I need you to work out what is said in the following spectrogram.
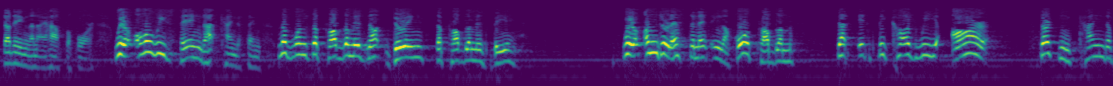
studying than I have before. We're always saying that kind of thing. Loved ones, the problem is not doing, the problem is being. We're underestimating the whole problem that it's because we are certain kind of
